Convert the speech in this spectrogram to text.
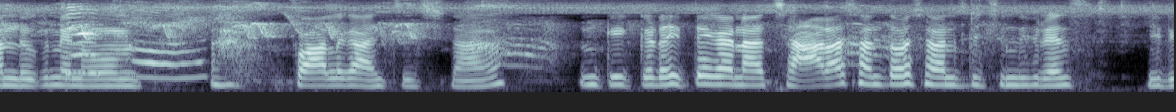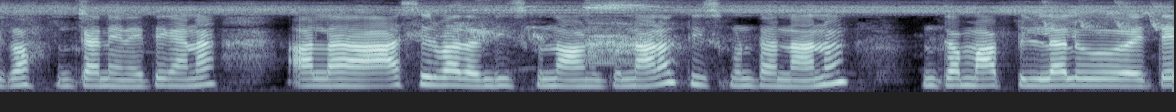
అందుకు నేను పాలు కాంచి ఇచ్చినాను. ఇంక ఇక్కడైతే కానీ చాలా సంతోషం అనిపించింది ఫ్రెండ్స్. ఇదిగో ఇంకా నేనైతే కానీ అలా ఆశీర్వాదం తీసుకుందాం అనుకున్నాను తీసుకుంటున్నాను. ఇంకా మా పిల్లలు అయితే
